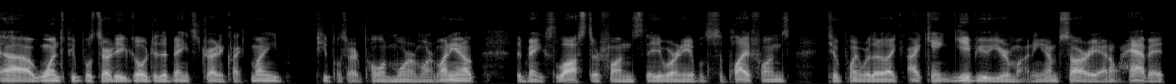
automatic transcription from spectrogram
Uh, once people started to go to the banks to try to collect money, people started pulling more and more money out. The banks lost their funds. They weren't able to supply funds to a point where they're like, I can't give you your money. I'm sorry, I don't have it.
